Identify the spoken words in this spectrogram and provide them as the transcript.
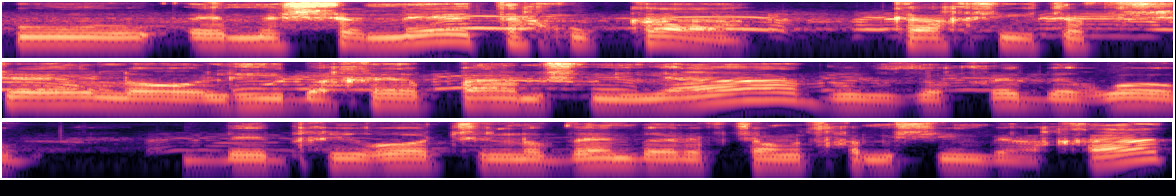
הוא משנה את החוקה כך שיתאפשר לו להיבחר פעם שנייה, והוא זוכה ברוב בבחירות של נובמבר 1951,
